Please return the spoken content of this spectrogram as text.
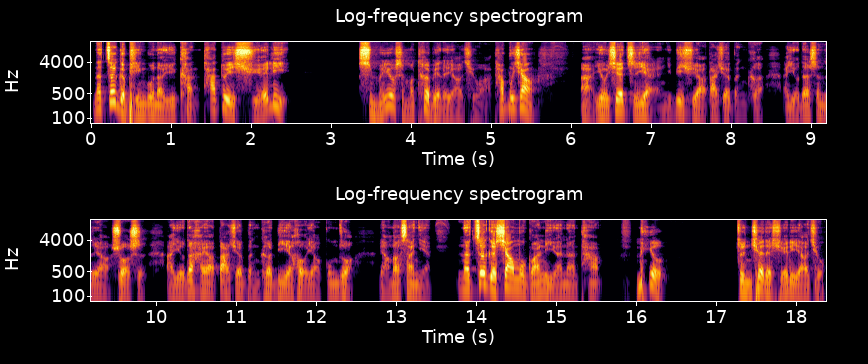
那这个评估呢一看，他对学历是没有什么特别的要求啊，他不像啊有些职业你必须要大学本科，啊有的甚至要硕士啊，有的还要大学本科毕业后要工作两到三年。那这个项目管理员呢，他没有准确的学历要求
